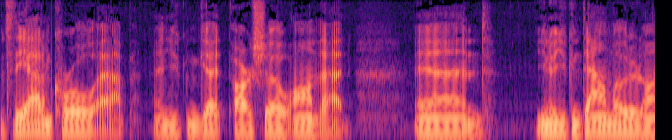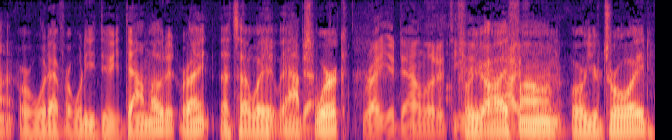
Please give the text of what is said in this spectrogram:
It's the Adam Carolla app, and you can get our show on that, and you know you can download it on or whatever. What do you do? You download it, right? That's how way apps da- work Right, you download it to for either your iPhone, or your Droid.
